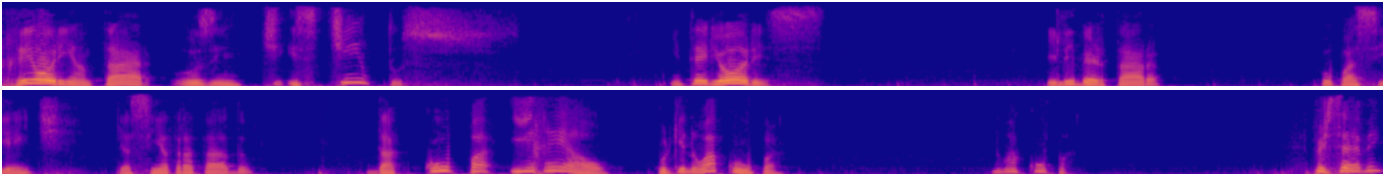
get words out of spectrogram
reorientar os instintos interiores e libertar o paciente, que assim é tratado, da culpa irreal, porque não há culpa. Não há culpa. Percebem?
